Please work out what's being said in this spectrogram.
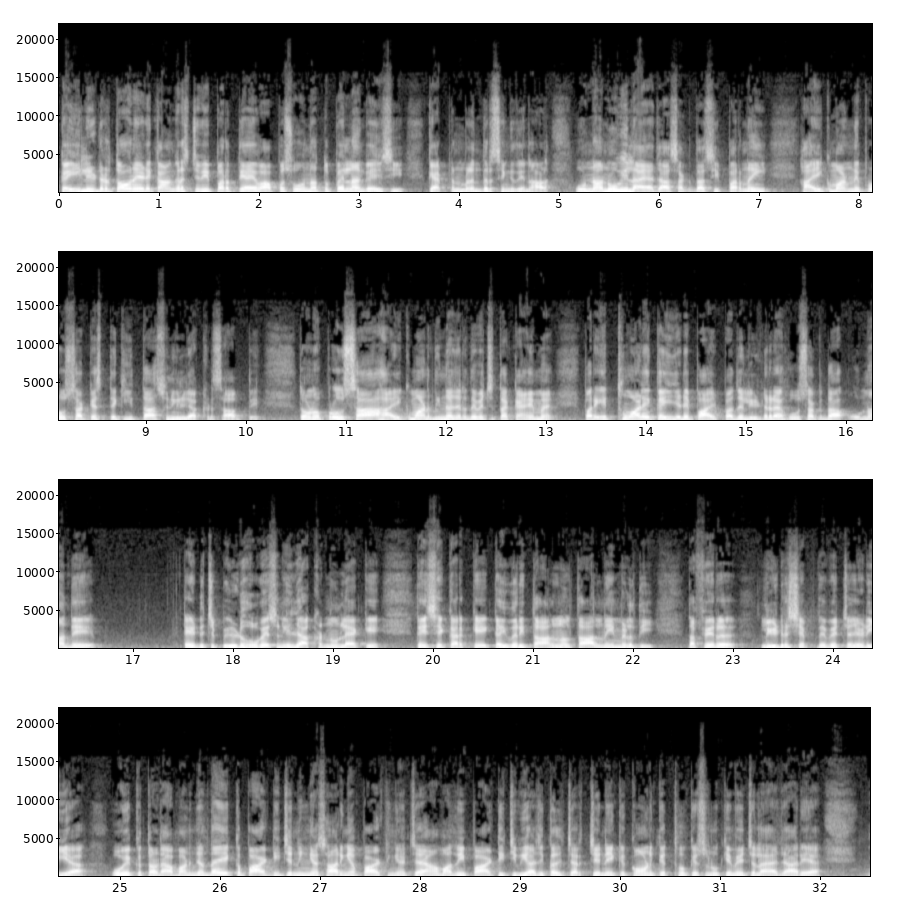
ਕਈ ਲੀਡਰ ਤਾਂ ਉਹਨੇ ਜਿਹੜੇ ਕਾਂਗਰਸ 'ਚ ਵੀ ਪਰਤੇ ਆਏ ਵਾਪਸ, ਉਹ ਉਹਨਾਂ ਤੋਂ ਪਹਿਲਾਂ ਗਏ ਸੀ, ਕੈਪਟਨ ਅਮਰਿੰਦਰ ਸਿੰਘ ਦੇ ਨਾਲ। ਉਹਨਾਂ ਨੂੰ ਵੀ ਲਾਇਆ ਜਾ ਸਕਦਾ ਸੀ, ਪਰ ਨਹੀਂ। ਹਾਈ ਕਮਾਂਡ ਨੇ ਭਰੋਸਾ ਕਿਸ ਤੇ ਕੀਤਾ? ਸੁਨੀਲ ਜਾਖੜ ਸਾਹਿਬ ਤੇ। ਤਾਂ ਹੁਣ ਉਹ ਭਰੋਸਾ ਹਾਈ ਕਮਾਂਡ ਦੀ ਨਜ਼ਰ ਦੇ ਵਿੱਚ ਤਾਂ ਕਾਇਮ ਹੈ, ਪਰ ਇੱਥੋਂ ਵਾਲੇ ਕਈ ਜਿਹੜੇ ਭਾਜਪਾ ਦੇ ਲੀਡਰ ਹੈ, ਹੋ ਸਕਦਾ ਉਹਨਾਂ ਦੇ ਢਿੱਡ 'ਚ ਪੀੜ ਹੋਵੇ ਸੁਨੀਲ ਜਾਖੜ ਨੂੰ ਲੈ ਕੇ ਤੇ ਇਸੇ ਕਰਕੇ ਕਈ ਵਾਰੀ ਤਾਲ ਨਾਲ ਤਾਲ ਨਹੀਂ ਮਿਲਦੀ, ਤਾਂ ਫਿਰ ਲੀਡਰਸ਼ਿਪ ਦੇ ਵਿੱਚ ਜਿਹੜੀ ਆ, ਉਹ ਇੱਕ ਧੜਾ ਬਣ ਜਾਂਦਾ। ਇੱਕ ਪਾਰਟੀ 'ਚ ਨਹੀਂ ਆ, ਸਾਰੀਆਂ ਪਾਰਟੀਆਂ 'ਚ ਹੈ। ਆਮ ਆਦਮੀ ਪਾਰਟੀ 'ਚ ਵੀ ਅੱਜ ਕੱਲ ਚਰਚੇ ਨੇ ਕਿ ਕੌਣ ਕਿੱਥੋਂ ਕਿਸ ਨੂੰ ਕਿਵੇਂ ਚਲਾਇਆ ਜਾ ਰਿਹਾ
